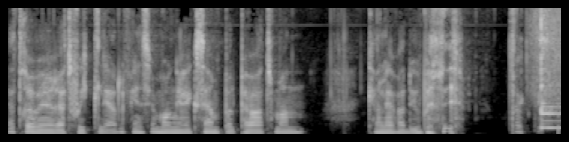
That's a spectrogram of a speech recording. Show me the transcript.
Jag tror vi är rätt skickliga. Det finns ju många exempel på att man kan leva dubbelliv. Faktiskt.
